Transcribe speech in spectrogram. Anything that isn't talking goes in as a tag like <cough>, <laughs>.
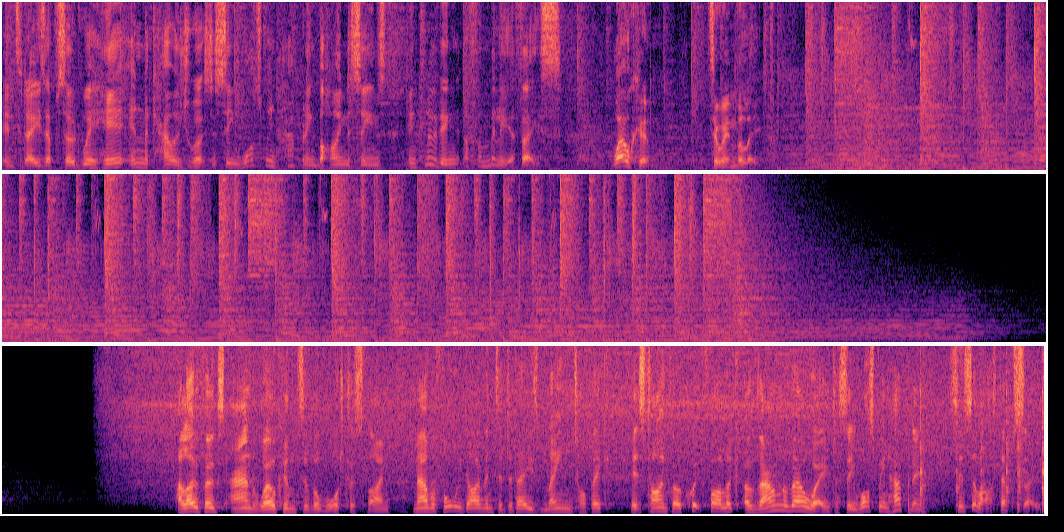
In today's episode, we're here in the carriage works to see what's been happening behind the scenes, including a familiar face. Welcome to In the Loop. Hello folks and welcome to the Watercress Line. Now before we dive into today's main topic, it's time for a quick fire look around the railway to see what's been happening since the last episode.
